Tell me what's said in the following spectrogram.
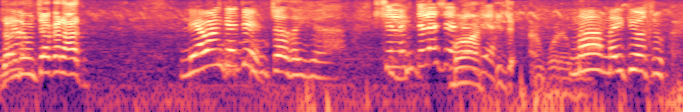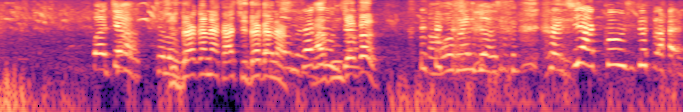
જલ્દી ઊંચા કર હાથ. લેવા કે છે? ઊંચા થઈ ગયા. સિલેક્ટ ચલા બસ કિજે- ઊભો રહે, ઊભો રહે. ના નહીં થયો છું. પચાસ. સીધા કર નાખ સીધા કર નાખ ઊંચા કર. રણજી આખો ઊંચો થાય.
